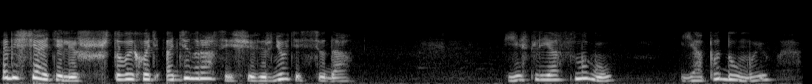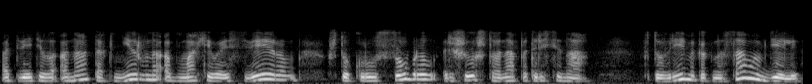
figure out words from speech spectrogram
Обещайте лишь, что вы хоть один раз еще вернетесь сюда. Если я смогу, я подумаю, — ответила она, так нервно обмахиваясь веером, что Круз собрал, решил, что она потрясена, в то время как на самом деле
